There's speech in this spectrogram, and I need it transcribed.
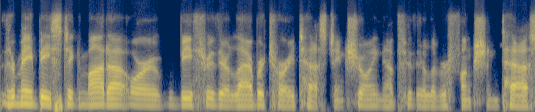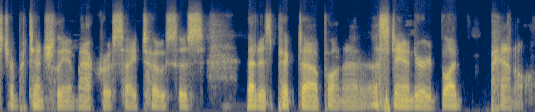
there may be stigmata or be through their laboratory testing, showing up through their liver function test or potentially a macrocytosis that is picked up on a, a standard blood panel.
